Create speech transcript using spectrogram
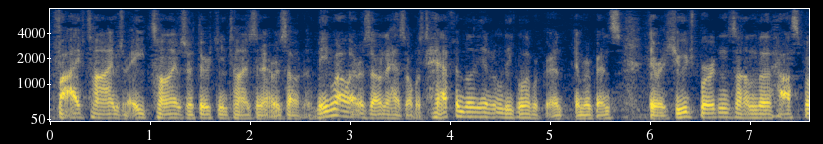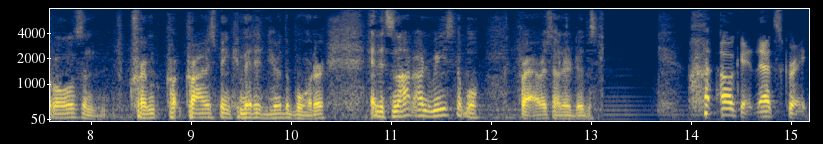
five times or eight times or 13 times in Arizona. Meanwhile, Arizona has almost half a million illegal immigrant, immigrants. There are huge burdens on the hospitals and crim, crimes being committed near the border. And it's not unreasonable for Arizona to do this. okay, that's great.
